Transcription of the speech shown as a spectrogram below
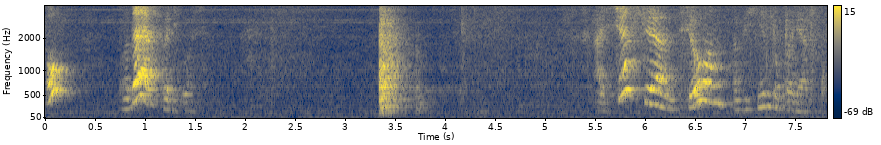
О, вода испарилась. А сейчас я все вам объясню по порядку.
